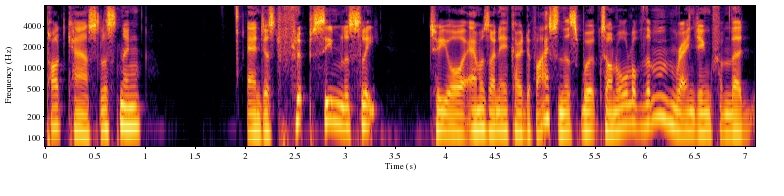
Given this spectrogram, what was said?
podcast listening and just flip seamlessly to your Amazon Echo device, and this works on all of them, ranging from the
